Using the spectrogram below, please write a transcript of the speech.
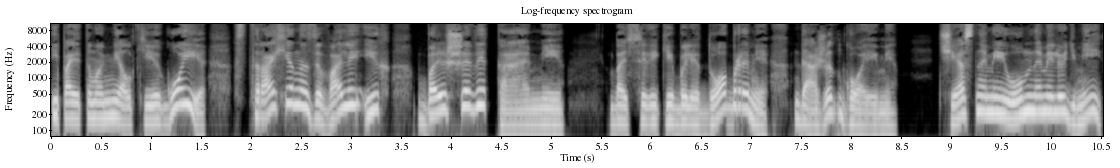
и поэтому мелкие гои в страхе называли их большевиками. Большевики были добрыми даже гоями честными и умными людьми,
